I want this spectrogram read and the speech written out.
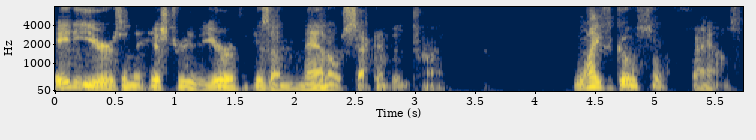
80 years in the history of the Earth is a nanosecond in time. Life goes so fast.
